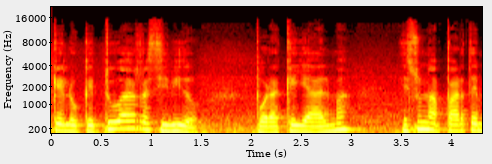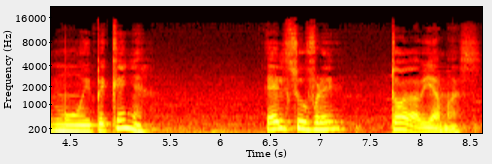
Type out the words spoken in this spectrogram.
que lo que tú has recibido por aquella alma es una parte muy pequeña. Él sufre todavía más.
